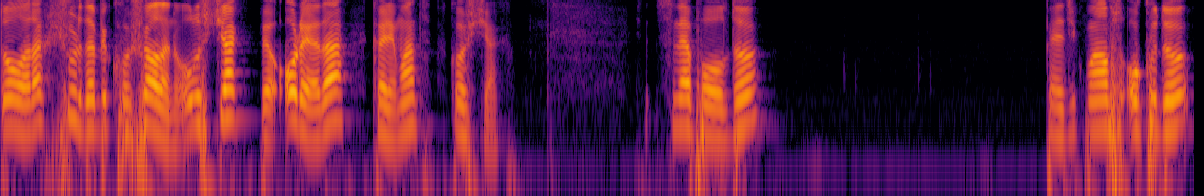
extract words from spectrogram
doğal olarak şurada bir koşu alanı oluşacak ve oraya da Kareem Hunt koşacak. Snap oldu. Patrick Mahomes okudu.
